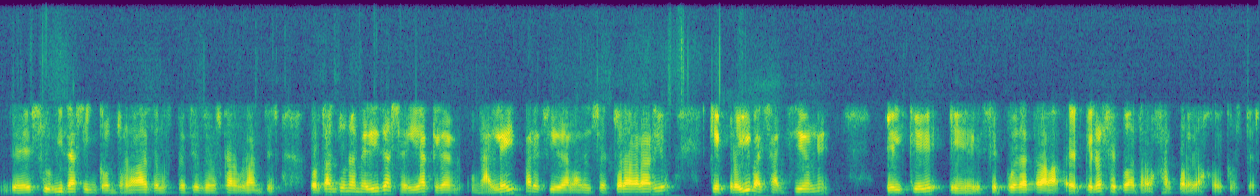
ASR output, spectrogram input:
de subidas incontroladas de los precios de los carburantes. Por tanto, una medida sería crear una ley parecida a la del sector agrario que prohíba y sancione el que eh, se pueda el que no se pueda trabajar por debajo de costes.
